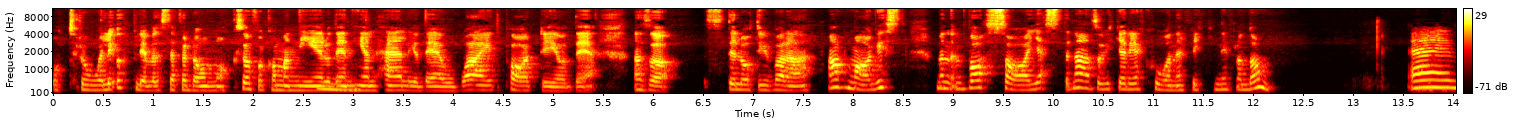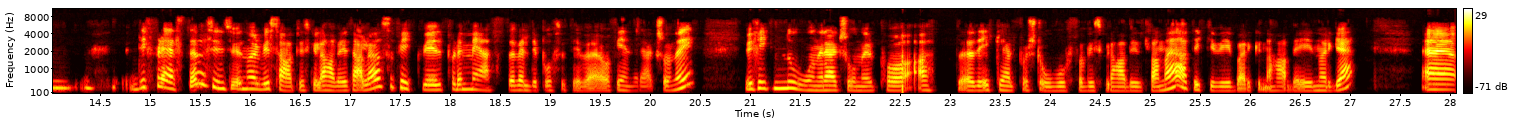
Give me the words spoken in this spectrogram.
otrolig upplevelse för dem också. få komma ner och det är en Mm. hel helg och det är white party och det, alltså det låter ju bara ja, magiskt. Men vad sa gästerna? Alltså vilka reaktioner fick ni från dem? Eh, de fleste syns jo når vi sa at vi skulle ha det i Italia, så fikk vi for det meste veldig positive og fine reaksjoner. Vi fikk noen reaksjoner på at de ikke helt forsto hvorfor vi skulle ha det i utlandet, at ikke vi bare kunne ha det i Norge. Eh,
